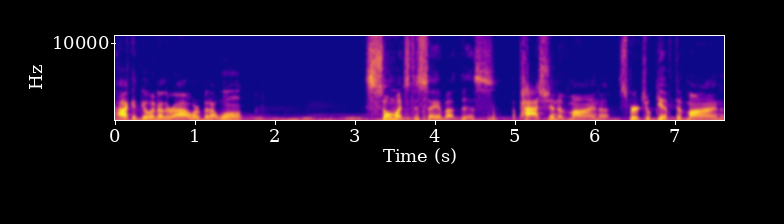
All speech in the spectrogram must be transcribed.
I could go another hour, but I won't so much to say about this a passion of mine, a spiritual gift of mine.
